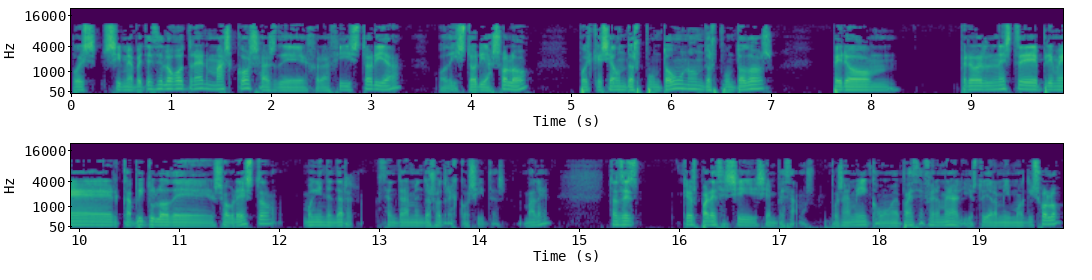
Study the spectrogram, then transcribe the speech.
pues si me apetece luego traer más cosas de geografía e historia, o de historia solo, pues que sea un 2.1, un 2.2, pero, pero en este primer capítulo de sobre esto voy a intentar centrarme en dos o tres cositas, ¿vale? Entonces, ¿qué os parece si, si empezamos? Pues a mí, como me parece fenomenal y estoy ahora mismo aquí solo,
